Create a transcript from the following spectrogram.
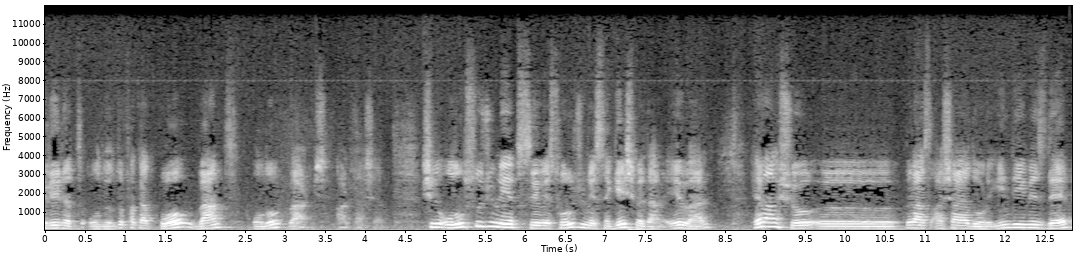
cleaned oluyordu fakat go, went olu vermiş arkadaşlar. Şimdi olumsuz cümle yapısı ve soru cümlesine geçmeden evvel hemen şu e, biraz aşağıya doğru indiğimizde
